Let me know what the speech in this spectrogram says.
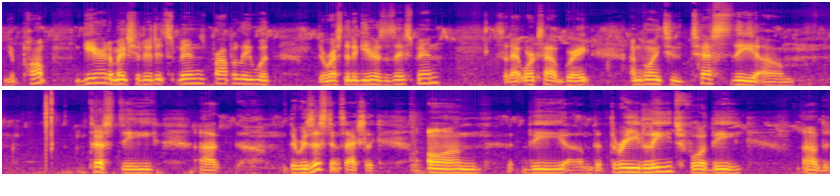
your pump gear to make sure that it spins properly with the rest of the gears as they spin. So that works out great. I'm going to test the um, test the uh, the resistance actually on the um, the three leads for the, uh, the,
